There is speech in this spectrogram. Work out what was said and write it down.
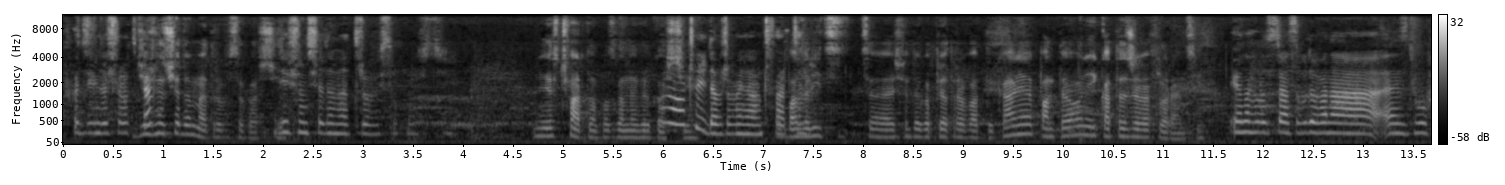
Wchodzimy do środka? 97 metrów wysokości. 57 metrów wysokości. Jest czwartą pod względem wielkości. No, czyli dobrze, pamiętałam W czwartą. Bazylice Świętego Piotra w Watykanie, Panteonie i katedrze we Florencji. I ona chyba została zbudowana e, z dwóch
